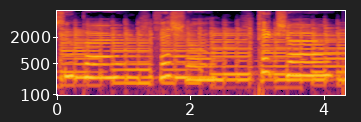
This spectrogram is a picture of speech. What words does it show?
so superficial picture.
